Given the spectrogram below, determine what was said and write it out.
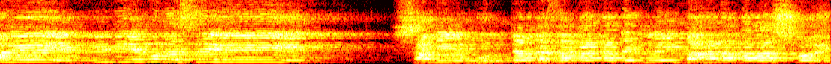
অনেক বিবি এমন আছে, স্বামীর ভুট্টা বেচা টাকা দেখলেই বাহানা তালাশ করে।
